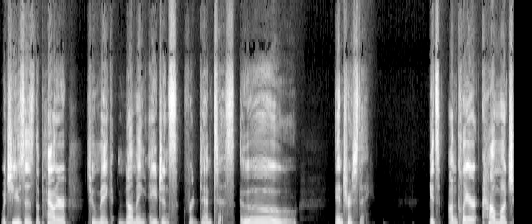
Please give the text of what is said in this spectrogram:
which uses the powder to make numbing agents for dentists. Ooh, interesting. It's unclear how much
